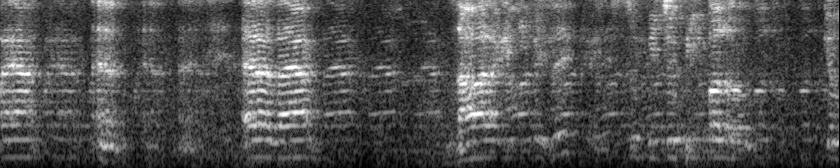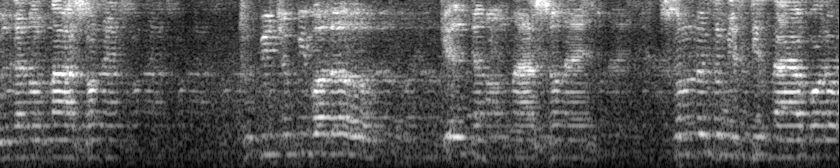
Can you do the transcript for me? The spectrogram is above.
এখন এরা যায় যাওয়ার আগে কি কইছে? চুপি চুপি বলো, কেউ যেন না শোনে। চুপি চুপি বলো, কেউ যেন না শোনে। শুনলে তো মিষ্টির না পড়ব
